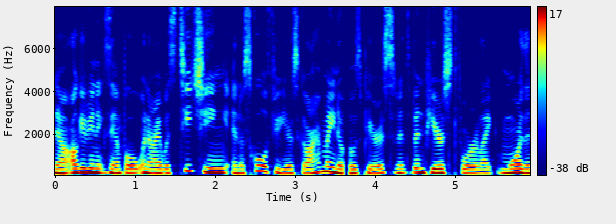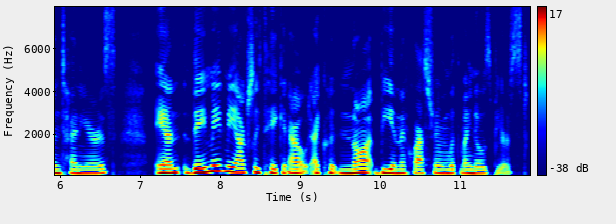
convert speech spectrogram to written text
Now, I'll give you an example. When I was teaching in a school a few years ago, I have my nose pierced and it's been pierced for like more than 10 years. And they made me actually take it out. I could not be in the classroom with my nose pierced.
